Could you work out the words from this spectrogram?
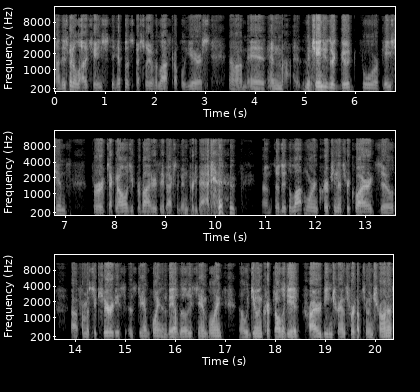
uh, there's been a lot of changes to HIPAA, especially over the last couple of years. Um, and, and, the changes are good for patients. For technology providers, they've actually been pretty bad. um, so there's a lot more encryption that's required. So uh, from a security uh, standpoint and availability standpoint, uh, we do encrypt all the data prior to being transferred up to Intronis.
